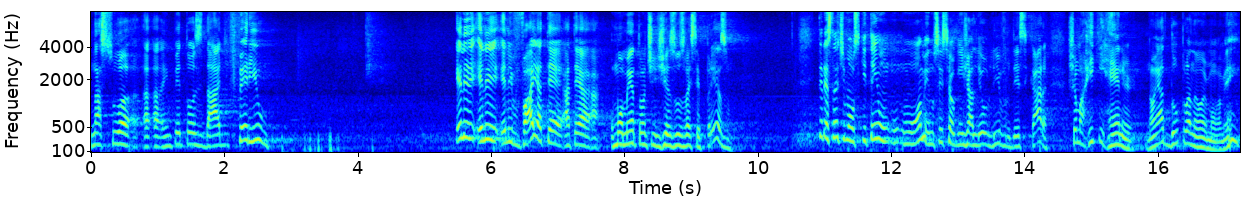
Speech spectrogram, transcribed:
na sua a, a impetuosidade, feriu. Ele, ele, ele vai até, até o momento onde Jesus vai ser preso. Interessante, irmãos, que tem um, um, homem, não sei se alguém já leu o livro desse cara, chama Rick Renner. Não é a dupla, não, irmão, amém?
